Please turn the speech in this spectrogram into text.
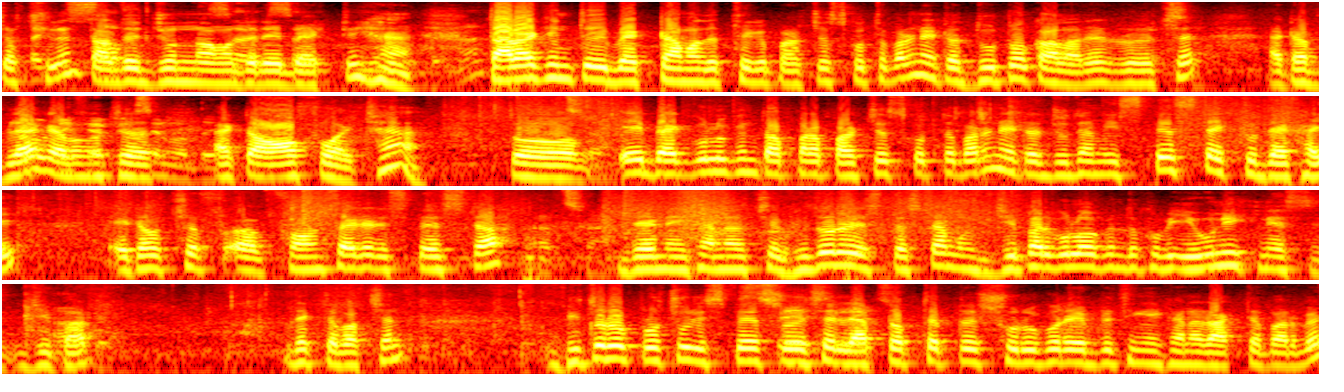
চাচ্ছিলেন তাদের জন্য আমাদের এই ব্যাগটি হ্যাঁ। হ্যাঁ? তারা কিন্তু এই ব্যাগটা আমাদের থেকে পারচেস করতে পারেন। এটা দুটো কালারের রয়েছে। একটা ব্ল্যাক এবং হচ্ছে। একটা অফ হোয়াইট হ্যাঁ। তো আচ্ছা। এই ব্যাগগুলো কিন্তু আপনারা পারচেস করতে পারেন। এটা যদি আমি স্পেসটা একটু দেখাই এটা হচ্ছে ফ্রন্ট সাইডের স্পেসটা দেন এখানে হচ্ছে ভিতরের স্পেসটা এবং জিপারগুলো কিন্তু খুব ইউনিকনেস জিপার দেখতে পাচ্ছেন। ভিতরেও প্রচুর স্পেস রয়েছে। ল্যাপটপ থেকে শুরু করে এভরিথিং এখানে রাখতে পারবে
